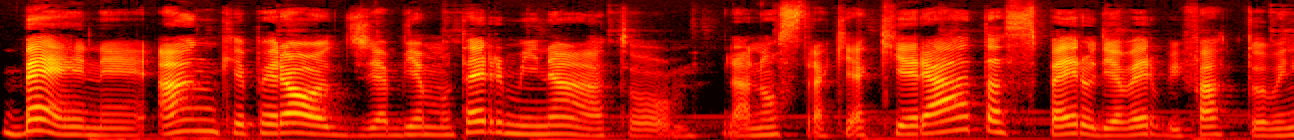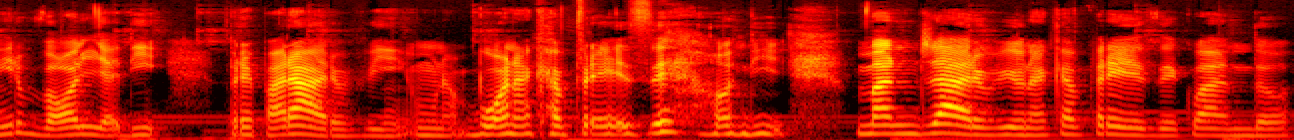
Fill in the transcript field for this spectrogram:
Bene, anche per oggi abbiamo terminato la nostra chiacchierata, spero di avervi fatto venire voglia di prepararvi una buona caprese o di mangiarvi una caprese quando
